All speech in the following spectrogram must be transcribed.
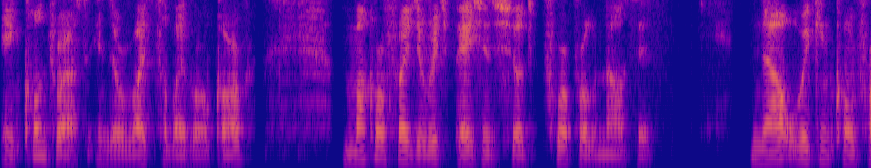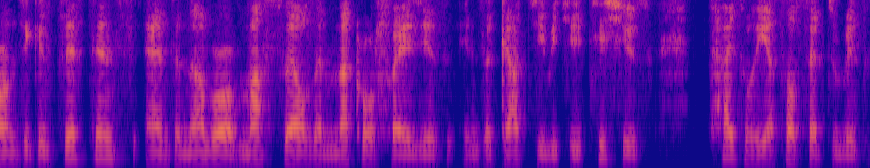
In contrast, in the right survival curve, macrophage-rich patients showed poor prognosis. Now we can confirm the existence and the number of mast cells and macrophages in the gut GBT tissues tightly associated with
